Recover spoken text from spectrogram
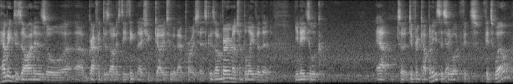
how many designers or um, graphic designers do you think they should go to in that process? Because I'm very much a believer that you need to look out to different companies to see what fits fits well.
